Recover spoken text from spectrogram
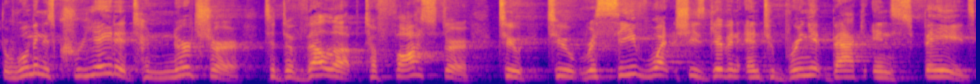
The woman is created to nurture, to develop, to foster, to, to receive what she's given and to bring it back in spades.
